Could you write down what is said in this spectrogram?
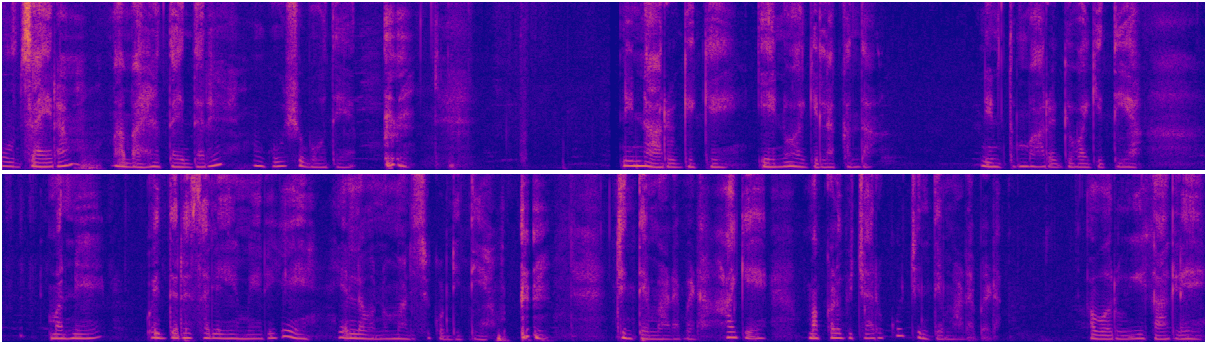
ಓಂ ಸಾಯಿರಾಮ್. ಬಾಬಾ ಹೇಳ್ತಾ ಇದ್ದಾರೆ. ಮಗು ಶುಭೋದಯ. ನಿನ್ನ ಆರೋಗ್ಯಕ್ಕೆ ಏನೂ ಆಗಿಲ್ಲ ಕಂದ. ನೀನು ತುಂಬ ಆರೋಗ್ಯವಾಗಿದ್ದೀಯ? ಮೊನ್ನೆ ವೈದ್ಯರ ಸಲಹೆ ಮೇರೆಗೆ ಎಲ್ಲವನ್ನು ಮಾಡಿಸಿಕೊಂಡಿದ್ದೀಯ? ಚಿಂತೆ ಮಾಡಬೇಡ. ಹಾಗೆ ಮಕ್ಕಳ ವಿಚಾರಕ್ಕೂ ಚಿಂತೆ ಮಾಡಬೇಡ. ಅವರು ಈಗಾಗಲೇ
